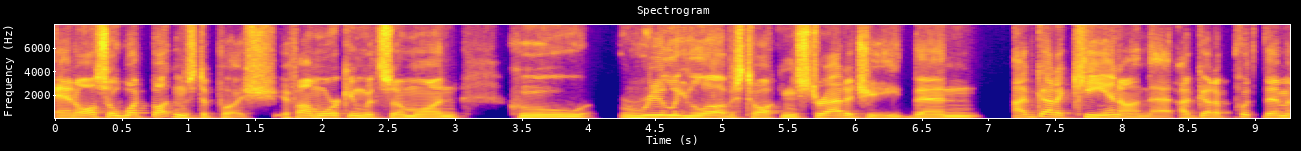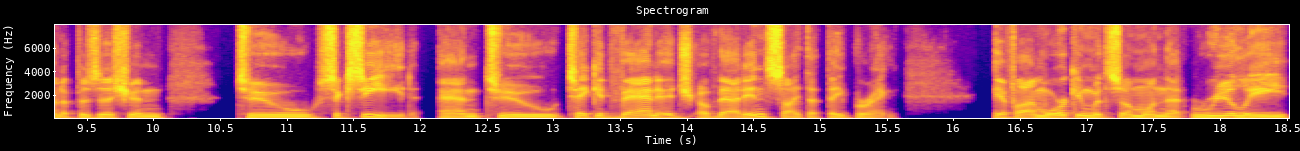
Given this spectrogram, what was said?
and also what buttons to push. If I'm working with someone who really loves talking strategy, then I've got to key in on that. I've got to put them in a position to succeed and to take advantage of that insight that they bring. If I'm working with someone that really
